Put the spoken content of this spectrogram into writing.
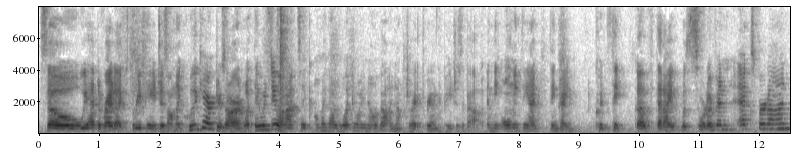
So we had to write like three pages on like who the characters are and what they would do, and I was like, "Oh my god, what do I know about enough to write three hundred pages about?" And the only thing I think I could think of that I was sort of an expert on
